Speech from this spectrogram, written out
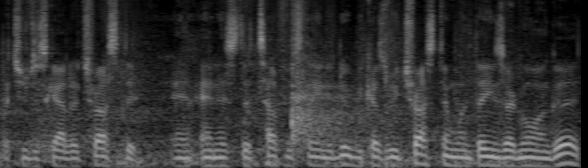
but you just got to trust it. And, and it's the toughest thing to do because we trust him when things are going good.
